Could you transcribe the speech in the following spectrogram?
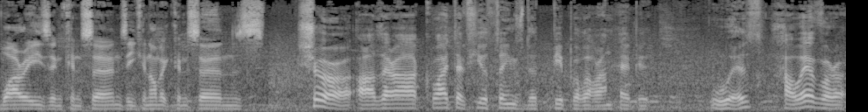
worries and concerns, economic concerns. Sure, uh, there are quite a few things that people are unhappy with. However,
